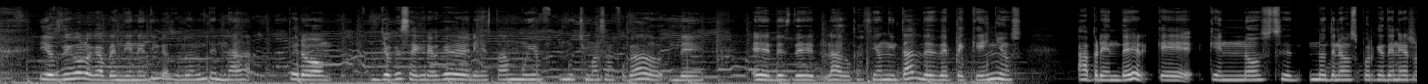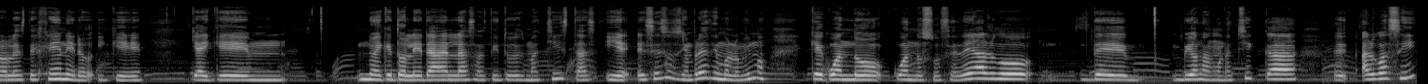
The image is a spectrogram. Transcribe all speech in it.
Y os digo lo que aprendí en ética, absolutamente nada. Pero yo qué sé, creo que debería estar muy, mucho más enfocado de, eh, desde la educación y tal, desde pequeños aprender que, que no, se, no tenemos por qué tener roles de género y que que hay que mm, no hay que tolerar las actitudes machistas y es eso, siempre decimos lo mismo, que cuando, cuando sucede algo de violan a una chica, eh, algo así,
